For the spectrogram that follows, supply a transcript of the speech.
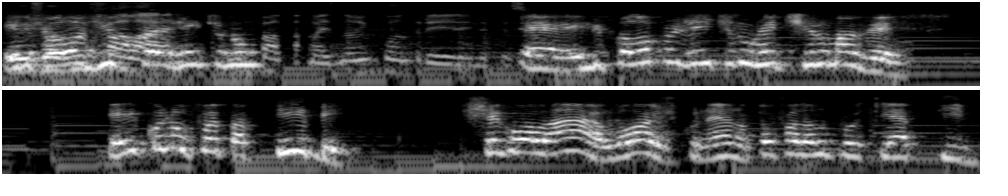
Ele falou disso falar, pra gente não. Falar, mas não encontrei ele ainda. É, ele falou pra gente no retiro uma vez. Ele, quando foi pra PIB, chegou lá, lógico, né? Não tô falando porque é PIB.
